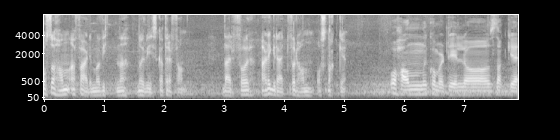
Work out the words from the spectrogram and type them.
Også han er ferdig med å vitne når vi skal treffe han. Derfor er det greit for han å snakke. Og han kommer til å snakke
